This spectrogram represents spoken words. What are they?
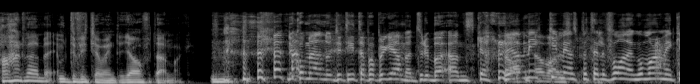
Har han varit med? Men Det vet jag inte, jag är från Danmark. Du kommer ändå inte titta på programmet, så du bara önskar. Vi har Micke med oss på telefonen. God morgon, Micke.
